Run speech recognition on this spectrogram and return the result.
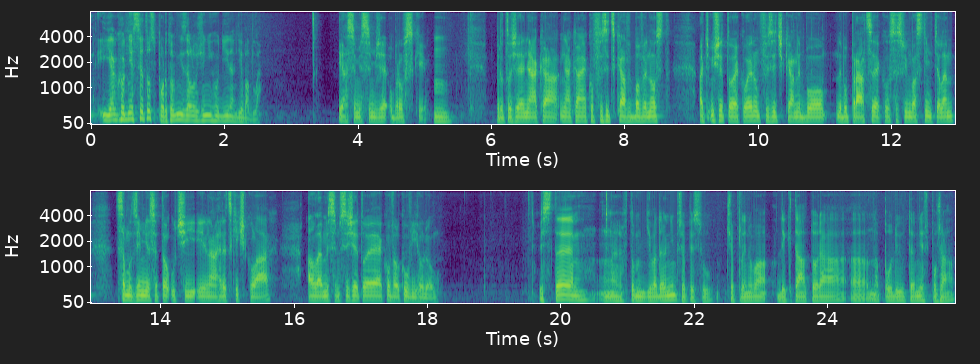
jak hodně se to sportovní založení hodí na divadle? Já si myslím, že obrovsky. Mm. Protože nějaká, nějaká jako fyzická vybavenost, ať už je to jako jenom fyzička nebo, nebo práce jako se svým vlastním tělem, samozřejmě se to učí i na hereckých školách, ale myslím si, že to je jako velkou výhodou. Vy jste mm, v tom divadelním přepisu Čeplinova diktátora eh, na pódiu téměř pořád.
